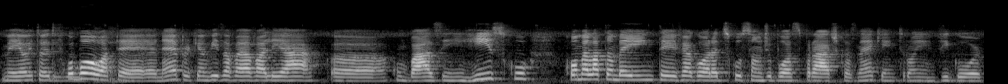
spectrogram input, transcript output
688 ficou boa até, né? Porque a Anvisa vai avaliar uh, com base em risco, como ela também teve agora a discussão de boas práticas, né? Que entrou em vigor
